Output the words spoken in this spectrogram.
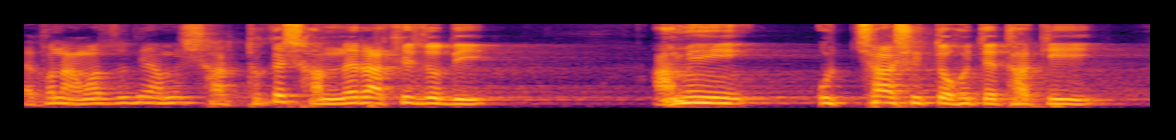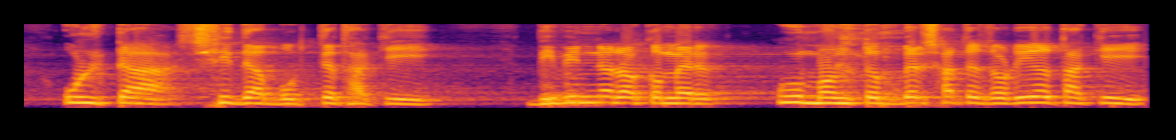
এখন আমার যদি আমি স্বার্থকে সামনে রাখি যদি, আমি উচ্ছ্বাসিত হতে থাকি, উল্টা সিধা বকতে থাকি, বিভিন্ন রকমের কুমন্তব্যের সাথে জড়িয়ে থাকি,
